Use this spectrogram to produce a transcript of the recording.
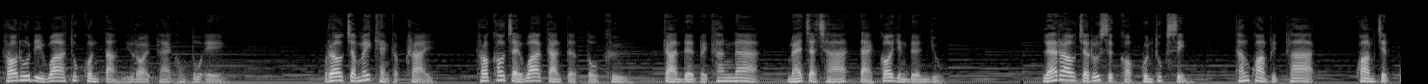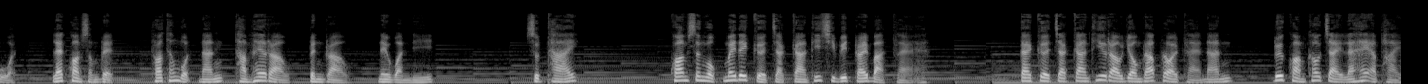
เพราะรู้ดีว่าทุกคนต่างมีรอยแผลของตัวเอง เราจะไม่แข่งกับใคร เพราะเข้าใจว่าการเติบโตคือ การเดินไปข้างหน้า แม้จะช้าแต่ก็ยังเดินอยู่ และเราจะรู้สึกขอบคุณทุกสิ่ง ทั้งความผิดพลาด ความเจ็บปวด และความสำเร็จ เพราะทั้งหมดนั้นทำให้เราเป็นเราในวันนี้ สุดท้าย ความสงบไม่ได้เกิดจากการที่ชีวิตไร้บาดแผล แต่เกิดจากการที่เรายอมรับรอยแผลนั้น ด้วยความเข้าใจและให้อภัย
